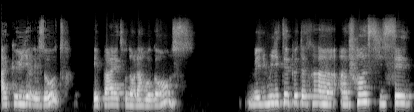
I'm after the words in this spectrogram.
accueillir les autres et pas être dans l'arrogance. Mais l'humilité peut être un, frein si c'est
